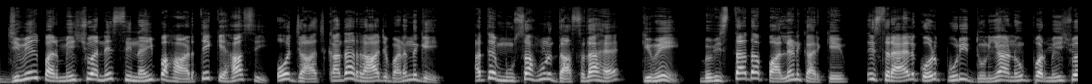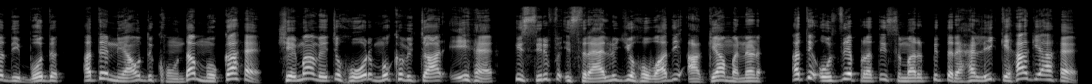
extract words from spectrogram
ਜਿਵੇਂ ਪਰਮੇਸ਼ਵਰ ਨੇ ਸਿਨਾਈ ਪਹਾੜ ਤੇ ਕਿਹਾ ਸੀ, ਉਹ ਜਾਜਕਾਂ ਦਾ ਰਾਜ ਬਣਨਗੇ। ਅਤੇ موسی ਹੁਣ ਦੱਸਦਾ ਹੈ, ਕਿਵੇਂ? ਵਿਵਸਥਾ ਦਾ ਪਾਲਣ ਕਰਕੇ ਇਸਰਾਇਲ ਕੋਲ ਪੂਰੀ ਦੁਨੀਆ ਨੂੰ ਪਰਮੇਸ਼ਵਰ ਦੀ ਬੁੱਧ ਅਤੇ ਨਿਆਂ ਦਿਖਾਉਣ ਦਾ ਮੌਕਾ ਹੈ। ਸ਼ੇਮਾ ਵਿੱਚ ਹੋਰ ਮੁੱਖ ਵਿਚਾਰ ਇਹ ਹੈ ਕਿ ਸਿਰਫ ਇਸਰਾਇਲ ਨੂੰ ਯਹੋਵਾ ਦੀ ਆਗਿਆ ਮੰਨਣ ਅਤੇ ਉਸ ਦੇ ਪ੍ਰਤੀ ਸਮਰਪਿਤ ਰਹਿਣ ਲਈ ਕਿਹਾ ਗਿਆ ਹੈ,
